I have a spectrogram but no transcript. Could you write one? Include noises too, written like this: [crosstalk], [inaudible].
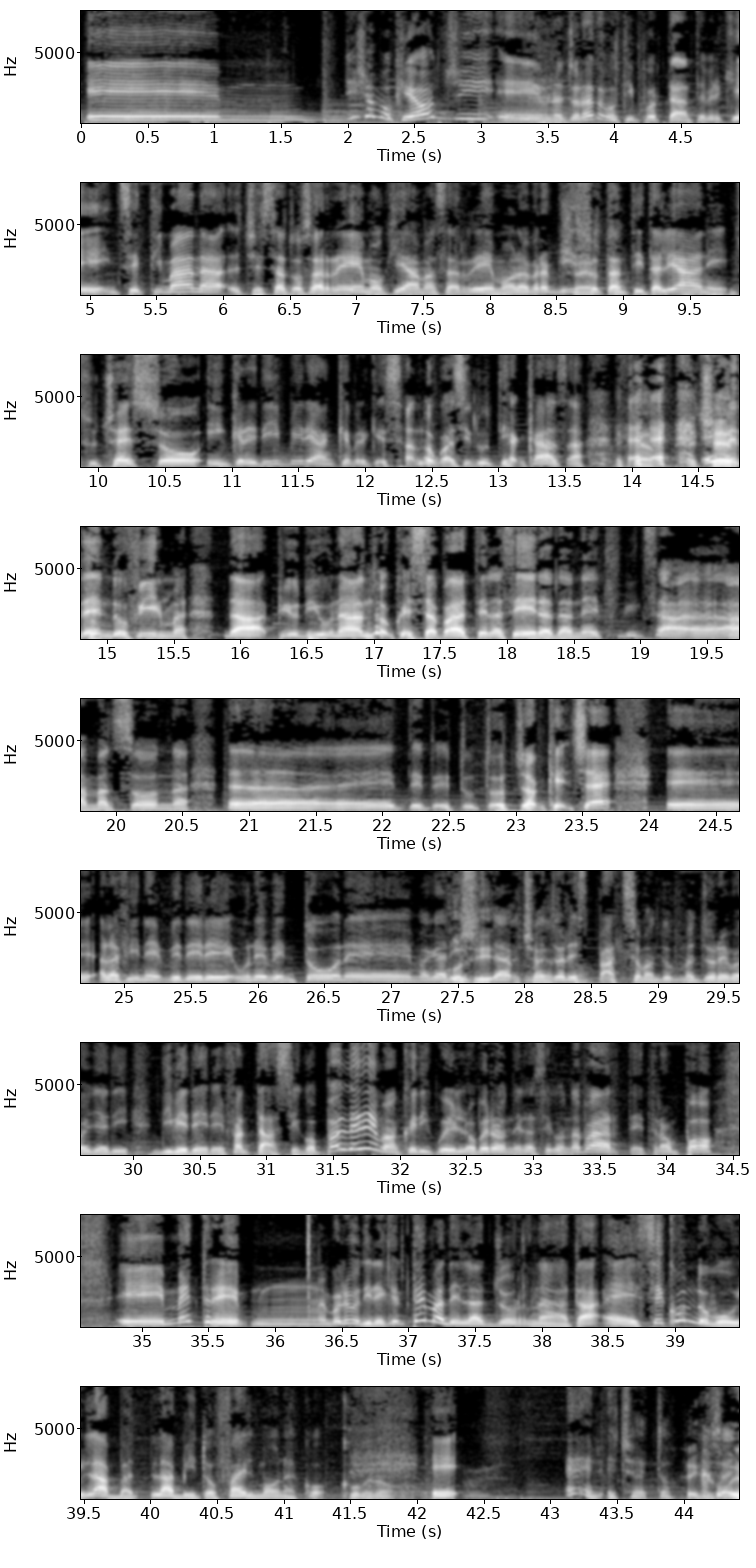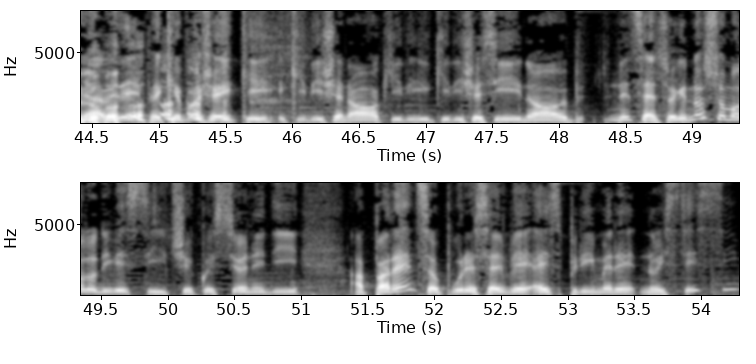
E ehm, diciamo che oggi è una giornata molto importante perché in settimana c'è stato Sanremo, chi ama Sanremo l'avrà visto, certo. tanti italiani, successo incredibile anche perché stanno quasi tutti a casa [laughs] e, certo. e vedendo film da più di un anno a [laughs] questa parte la sera da Netflix a Amazon eh, e, e, tutto ciò che c'è, eh, alla fine vedere un eventone magari Così, ti dà certo. maggiore spazio, maggiore voglia di, di vedere, fantastico. Parleremo anche di quello, però nella seconda parte, tra un po'. E mentre mh, mm, volevo dire che il tema della giornata è: secondo voi l'ab- l'abito fa il monaco? Come no? E eh, eh certo, bisogna no? vedere, perché poi c'è [laughs] chi, chi dice no, chi, chi, dice sì, no, nel senso che il nostro modo di vestirci è questione di apparenza oppure serve a esprimere noi stessi?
